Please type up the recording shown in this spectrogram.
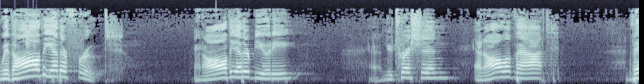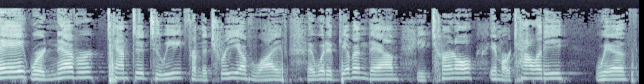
With all the other fruit and all the other beauty and nutrition and all of that, they were never tempted to eat from the tree of life that would have given them eternal immortality with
